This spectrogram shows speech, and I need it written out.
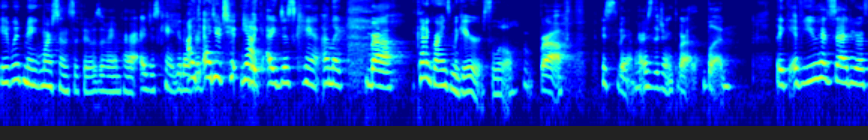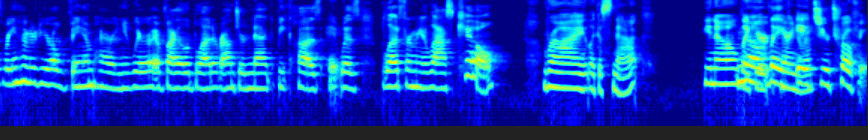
it would make more sense if it was a vampire. I just can't get over I. I do too. Yeah, Like, I just can't. I'm like, bruh, kind of grinds my gears a little. bruh. It's the vampires that drink the blood. Like, if you had said you're a 300 year old vampire and you wear a vial of blood around your neck because it was blood from your last kill, Right, like a snack. You know, like no, you're like carrying around. it's your trophy.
